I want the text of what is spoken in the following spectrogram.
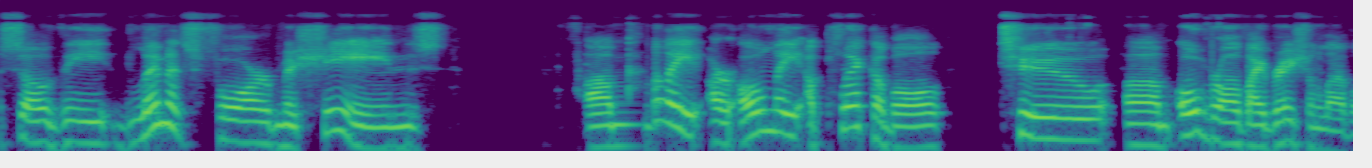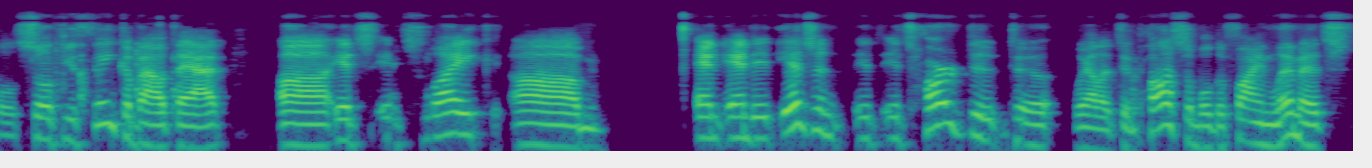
so the limits for machines um, really are only applicable to um, overall vibration levels. So if you think about that, uh, it's it's like um, and and it isn't it, it's hard to to well it's impossible to find limits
